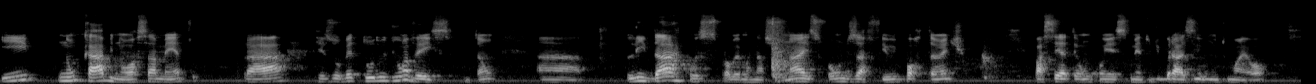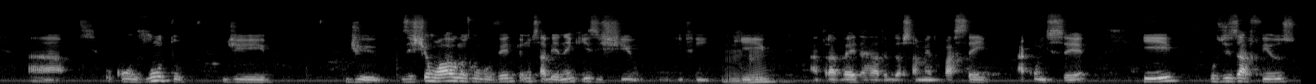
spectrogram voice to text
E não cabe no orçamento para resolver tudo de uma vez. Então, ah, lidar com esses problemas nacionais foi um desafio importante. Passei a ter um conhecimento de Brasil muito maior. Ah, o conjunto de, de. Existiam órgãos no governo que eu não sabia nem que existiam, enfim, uhum. que através da relatoria do orçamento passei a conhecer. E os desafios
